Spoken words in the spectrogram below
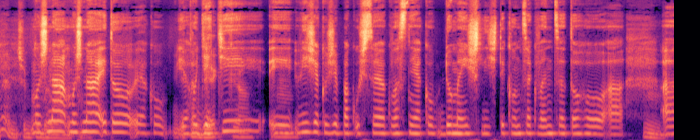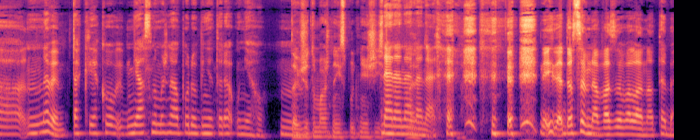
nevím, čím to Možná, bylo. možná i to jako jeho věk, děti, jo. i, Hmm. víš, jako, že pak už se jak vlastně jako domýšlíš ty konsekvence toho a, Hmm. a nevím, tak jako měla jsem možná podobně teda u něho. Hmm. Takže to máš nejsputnější Ne, ne, ne, ne, ne. ne. to jsem navazovala na tebe.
